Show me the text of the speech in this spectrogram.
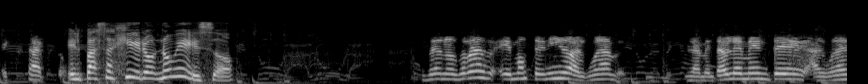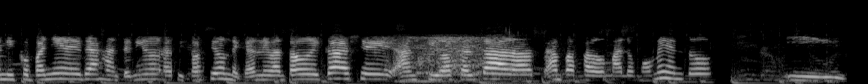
exacto. El pasajero no ve eso. O sea, nosotras hemos tenido alguna, lamentablemente, algunas de mis compañeras han tenido la situación de que han levantado de calle, han sido asaltadas, han pasado malos momentos y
